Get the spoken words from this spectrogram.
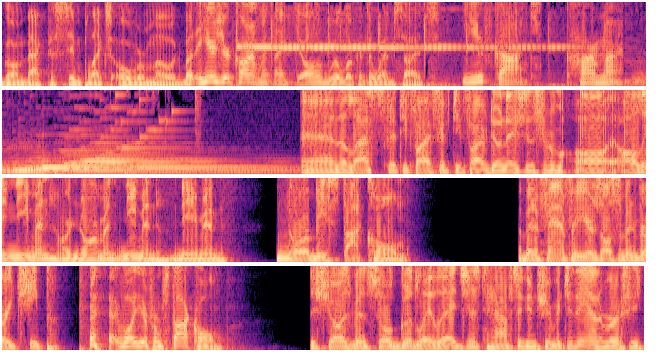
going back to simplex over mode. But here's your karma. Thank you all. We'll look at the websites. You've got karma. And the last 5555 donations from Ol- Ollie Neiman or Norman Neiman Neiman Norby Stockholm. I've been a fan for years. Also been very cheap. well, you're from Stockholm. The show has been so good lately. I just have to contribute to the anniversary.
